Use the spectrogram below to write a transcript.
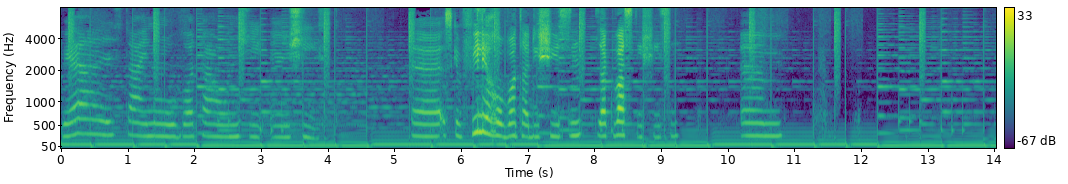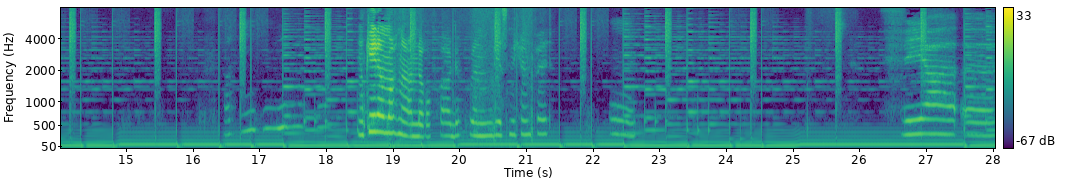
wer ist ein Roboter und äh, schießt? Äh, es gibt viele Roboter, die schießen. Sag, was die schießen. Ähm, Okay, dann mach eine andere Frage, wenn dir es nicht einfällt. Hm. Wer äh,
